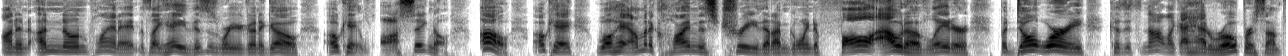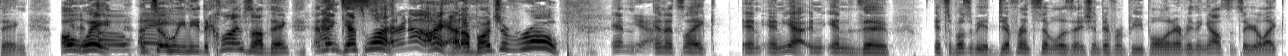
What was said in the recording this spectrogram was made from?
On an unknown planet. It's like, hey, this is where you're going to go. Okay, lost signal. Oh, okay. Well, hey, I'm going to climb this tree that I'm going to fall out of later, but don't worry because it's not like I had rope or something. Oh, wait, Oh, until we need to climb something. And, then And guess what? enough. I had a bunch of rope. And Yeah. and it's like and and yeah, and, and the it's supposed to be a different civilization, different people and everything else. And so you're like,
